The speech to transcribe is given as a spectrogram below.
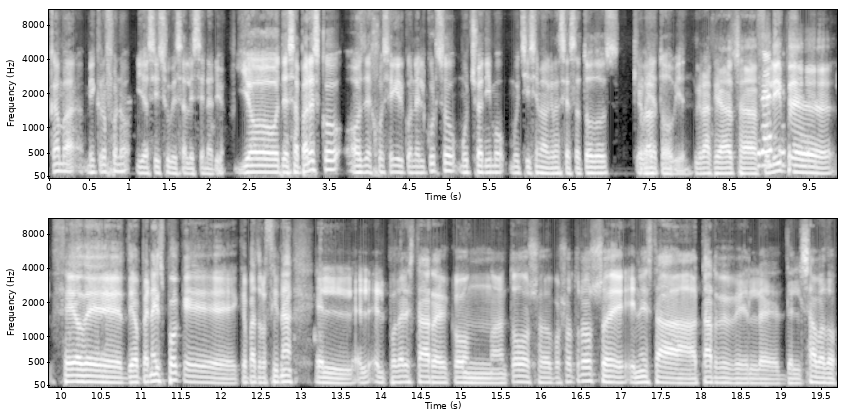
cámara, micrófono y así subes al escenario. Yo desaparezco, os dejo seguir con el curso. Mucho ánimo, muchísimas gracias a todos. Que vaya todo bien. Gracias a Felipe, CEO de, Open Expo, que, patrocina el, poder estar con todos vosotros eh, en esta tarde del, sábado.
